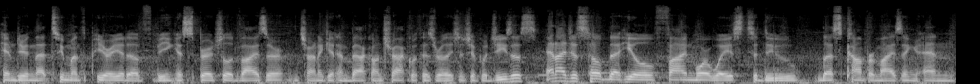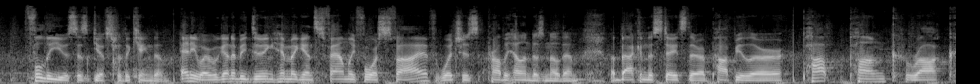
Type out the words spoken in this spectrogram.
him during that two month period of being his spiritual advisor and trying to get him back on track with his relationship with Jesus. And I just hope that he'll find more ways to do less compromising and fully used as gifts for the kingdom. Anyway, we're going to be doing him against Family Force 5, which is probably Helen doesn't know them. But back in the States, they're a popular pop punk rock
